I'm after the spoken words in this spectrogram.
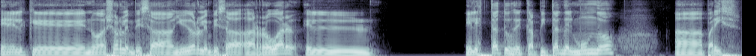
en el que Nueva York le empieza, New York le empieza a robar el el estatus de capital del mundo a París,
